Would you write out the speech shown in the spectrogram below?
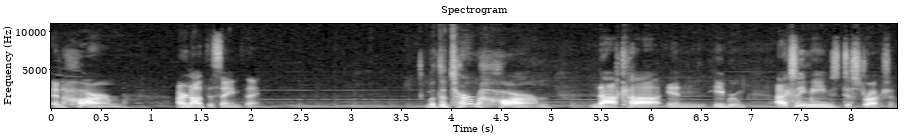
and harm are not the same thing. But the term harm, naka in Hebrew, actually means destruction.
